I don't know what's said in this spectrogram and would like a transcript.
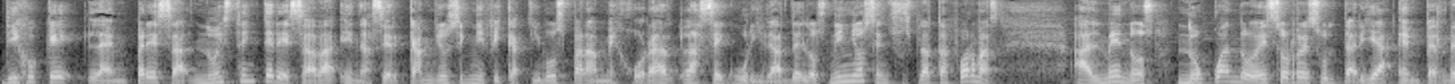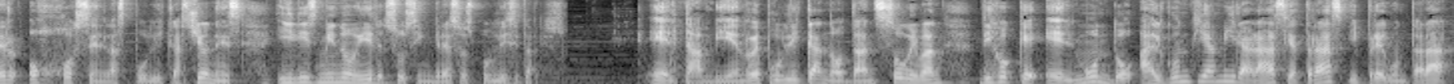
dijo que la empresa no está interesada en hacer cambios significativos para mejorar la seguridad de los niños en sus plataformas, al menos no cuando eso resultaría en perder ojos en las publicaciones y disminuir sus ingresos publicitarios. El también republicano Dan Sullivan dijo que el mundo algún día mirará hacia atrás y preguntará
